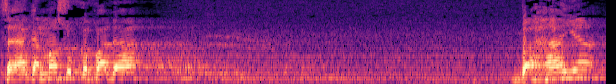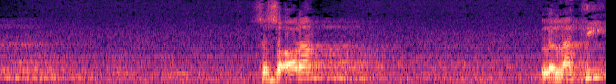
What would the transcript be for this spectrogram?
Saya akan masuk kepada bahaya seseorang lelaki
